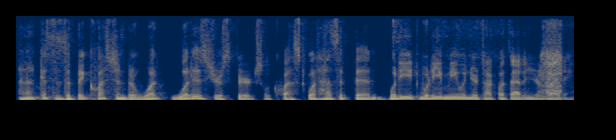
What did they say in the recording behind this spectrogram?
and I guess it's a big question, but what what is your spiritual quest? What has it been? What do you what do you mean when you're talking about that in your writing?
